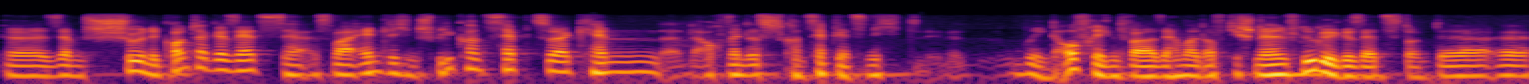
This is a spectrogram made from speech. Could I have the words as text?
äh, sie haben schöne Konter gesetzt. Ja, es war endlich ein Spielkonzept zu erkennen, äh, auch wenn das Konzept jetzt nicht unbedingt aufregend war. Sie haben halt auf die schnellen Flügel gesetzt und der äh,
